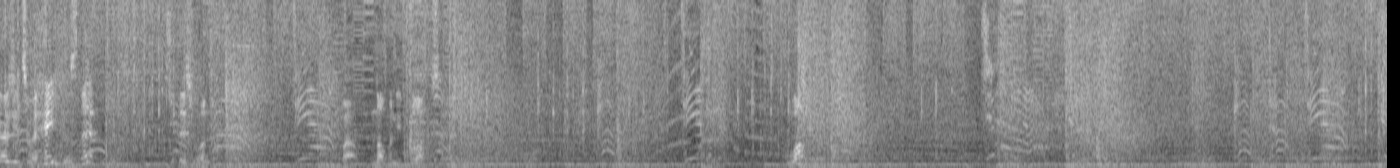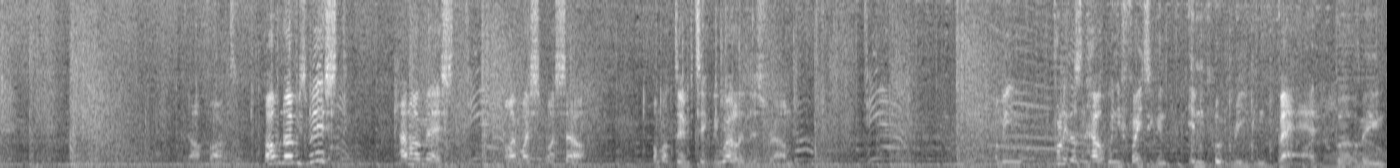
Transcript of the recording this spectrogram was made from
Goes into a heat, doesn't it? This one. Well, not he blocks it. What? Oh, fucked. Oh, no, he's missed! And I missed. I missed myself. I'm not doing particularly well in this round. I mean, it probably doesn't help when you're facing an input reading bear, but I mean,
